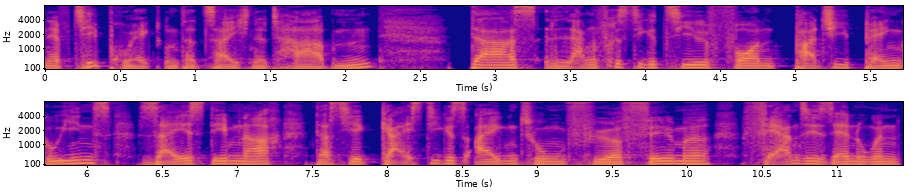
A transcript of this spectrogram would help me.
NFT-Projekt unterzeichnet haben. Das langfristige Ziel von Pudgy Penguins sei es demnach, dass hier geistiges Eigentum für Filme, Fernsehsendungen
